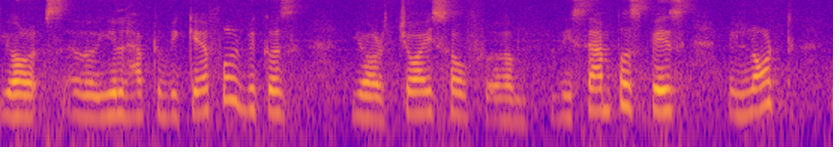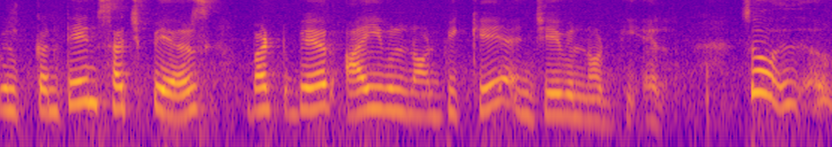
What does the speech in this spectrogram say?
your uh, you will have to be careful because your choice of um, the sample space will not will contain such pairs, but where i will not be k and j will not be l. So, uh,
